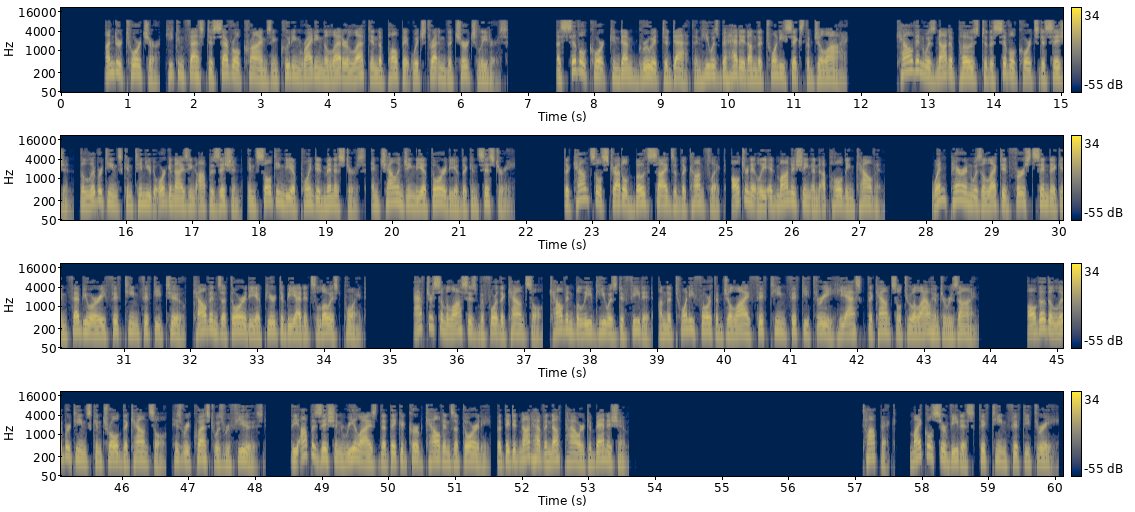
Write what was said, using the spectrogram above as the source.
Under torture, he confessed to several crimes including writing the letter left in the pulpit which threatened the church leaders. A civil court condemned Gruet to death and he was beheaded on 26 July. Calvin was not opposed to the civil court's decision. The Libertines continued organizing opposition, insulting the appointed ministers, and challenging the authority of the consistory. The council straddled both sides of the conflict, alternately admonishing and upholding Calvin. When Perrin was elected first syndic in February 1552, Calvin's authority appeared to be at its lowest point. After some losses before the council, Calvin believed he was defeated. On the 24th of July 1553, he asked the council to allow him to resign. Although the Libertines controlled the council, his request was refused. The opposition realized that they could curb Calvin's authority, but they did not have enough power to banish him. Michael Servetus 1553.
